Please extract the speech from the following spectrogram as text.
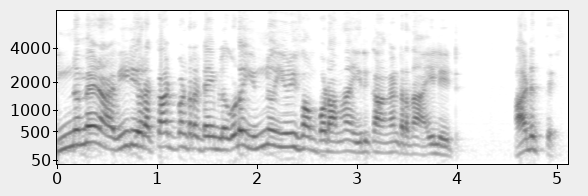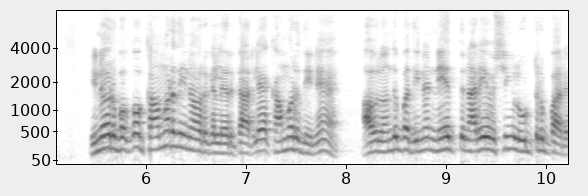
இன்னுமே நான் வீடியோ ரெக்கார்ட் பண்ணுற டைமில் கூட இன்னும் யூனிஃபார்ம் போடாமல் தான் இருக்காங்கன்றதான் ஹைலைட் அடுத்து இன்னொரு பக்கம் கமருதீன் அவர்கள் இருக்கார் இல்லையா? கமருதீன். அவர் வந்து பார்த்தீங்கன்னா நேற்று நிறைய விஷயங்கள் விட்டுருப்பாரு.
